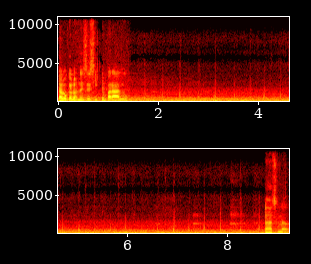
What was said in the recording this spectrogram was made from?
Salvo que los necesite para algo. No hace nada.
